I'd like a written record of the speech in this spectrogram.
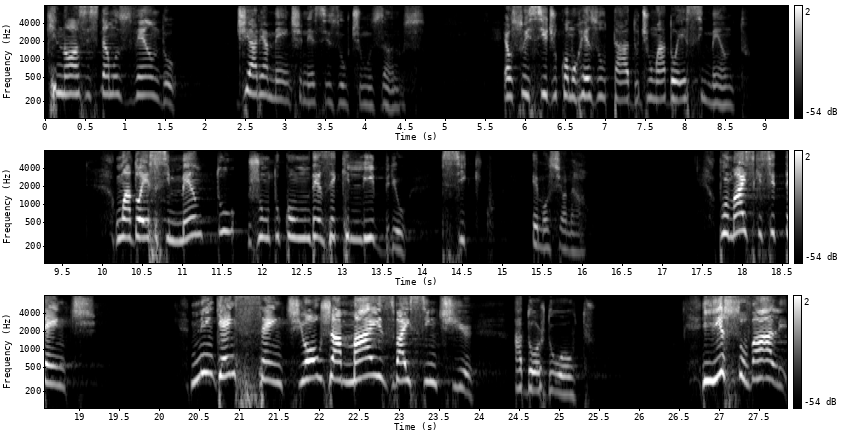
que nós estamos vendo diariamente nesses últimos anos. É o suicídio como resultado de um adoecimento. Um adoecimento junto com um desequilíbrio psíquico, emocional. Por mais que se tente, ninguém sente ou jamais vai sentir a dor do outro. E isso vale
